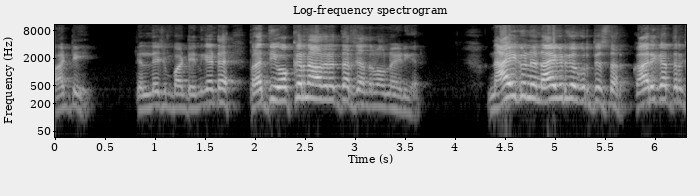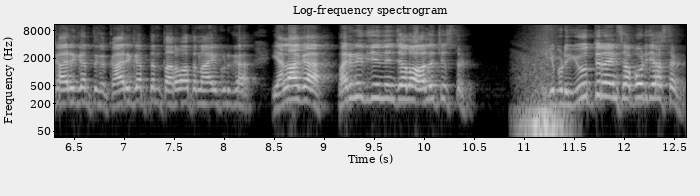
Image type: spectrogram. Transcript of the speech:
పార్టీ తెలుగుదేశం పార్టీ. ఎందుకంటే ప్రతి ఒక్కరిని ఆదరిస్తారు చంద్రబాబు నాయుడు గారు. నాయకుడిని నాయకుడిగా గుర్తిస్తారు. కార్యకర్తను కార్యకర్తగా కార్యకర్తను తర్వాత నాయకుడిగా ఎలాగా పరిణితి చెందించాలో ఆలోచిస్తాడు. ఇప్పుడు యూత్ని ఆయన సపోర్ట్ చేస్తాడు.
